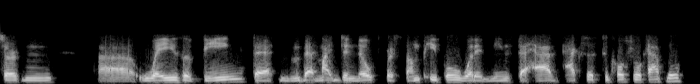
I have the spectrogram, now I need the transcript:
certain uh, ways of being that that might denote for some people what it means to have access to cultural capital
